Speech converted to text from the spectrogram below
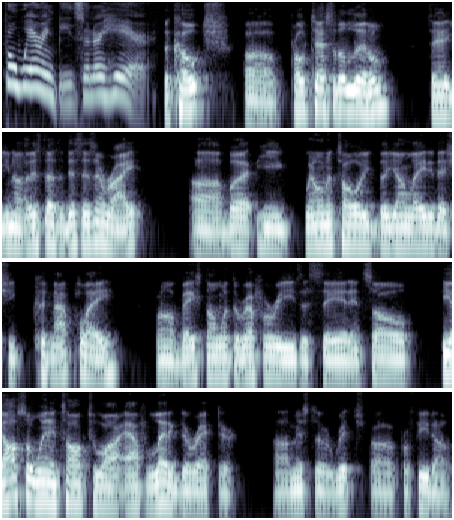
for wearing beads in her hair. The coach uh, protested a little said, you know, this doesn't, this isn't right. Uh, but he went on and told the young lady that she could not play uh, based on what the referees had said. And so he also went and talked to our athletic director, uh, Mr. Rich uh, Profito.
